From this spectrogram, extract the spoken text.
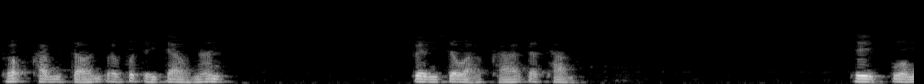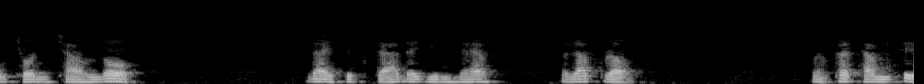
เพราะคำสอนพระพุทธเจ้านั้น เป็นสวากขาตธรรม ที่ปวงชนชาวโลก ได้ศึกษาได้ยินแล้ว รับรองว่าพระธรรมที่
